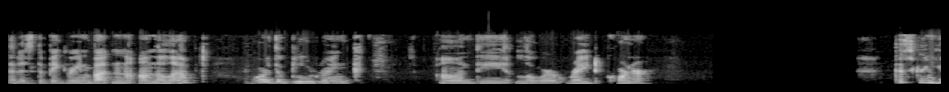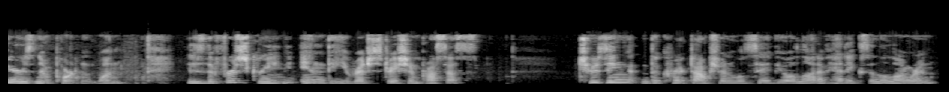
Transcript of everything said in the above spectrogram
That is the big green button on the left or the blue link on the lower right corner. This screen here is an important one. It is the first screen in the registration process. Choosing the correct option will save you a lot of headaches in the long run.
